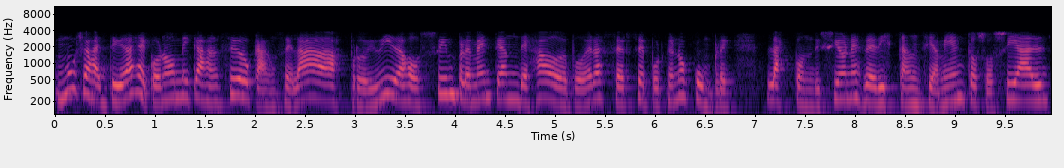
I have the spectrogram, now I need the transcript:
muchas actividades económicas han sido canceladas, prohibidas o simplemente han dejado de poder hacerse porque no cumplen las condiciones de distanciamiento social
